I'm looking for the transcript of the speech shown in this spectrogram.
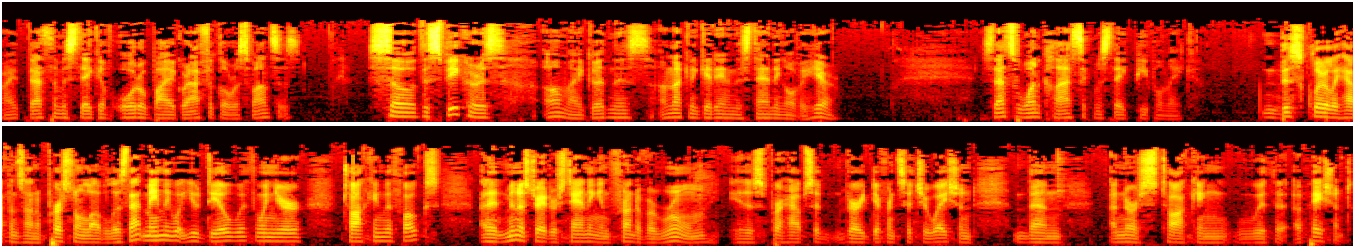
right? That's the mistake of autobiographical responses. So the speaker is, oh my goodness, I'm not going to get in the standing over here. So that's one classic mistake people make. This clearly happens on a personal level. Is that mainly what you deal with when you're talking with folks? An administrator standing in front of a room is perhaps a very different situation than a nurse talking with a, a patient.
